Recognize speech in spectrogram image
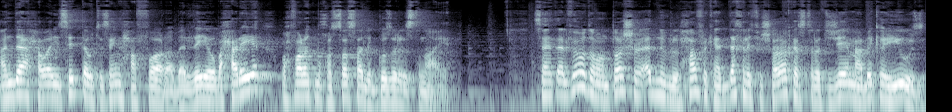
عندها حوالي 96 حفارة برية وبحرية وحفارات مخصصة للجزر الاصطناعية. سنة 2018 أدنوك للحفر كانت دخلت في شراكة استراتيجية مع بيكر هيوز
